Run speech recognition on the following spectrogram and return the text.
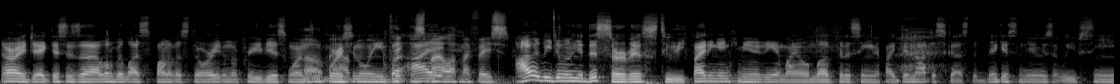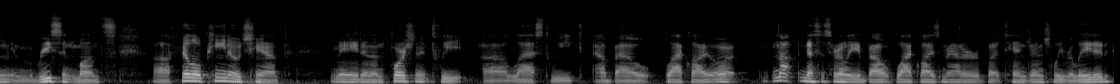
All right, Jake. This is a little bit less fun of a story than the previous ones, Oh, unfortunately. I'll but take the I, smile off my face. I would be doing a disservice to the fighting game community and my own love for the scene if I did not discuss the biggest news that we've seen in recent months. Uh, Filipino champ made an unfortunate tweet uh, last week about Black Lives, or not necessarily about Black Lives Matter, but tangentially related,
